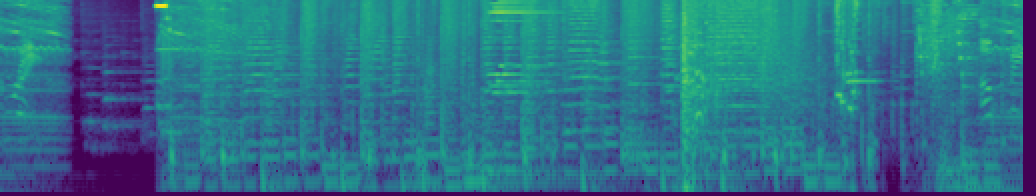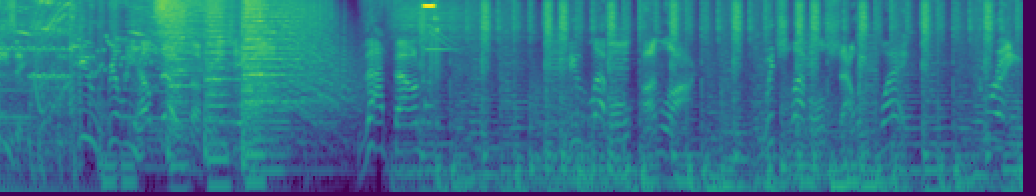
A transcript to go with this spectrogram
Great! Amazing! You really helped out the PJ Masks. That found level unlocked. Which level shall we play? Great!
